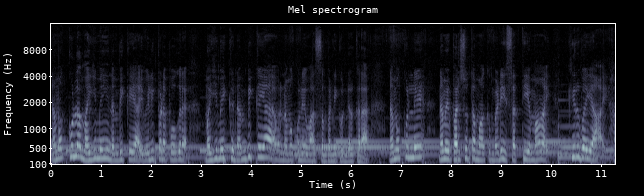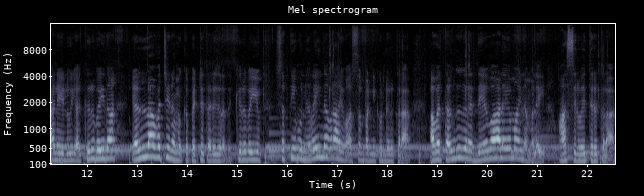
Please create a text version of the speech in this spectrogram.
நமக்குள்ள மகிமையும் நம்பிக்கையாய் வெளிப்பட போகிற மகிமைக்கு நம்பிக்கையா அவர் நமக்குள்ளே வாசம் பண்ணி கொண்டிருக்கிறார். நமக்குள்ளே நம்மை பரிசுத்தமாக்கும்படி சத்தியமாய் கிருபையாய் ஹலே லூயா கிருபைதான் எல்லாவற்றையும் நமக்கு பெற்று தருகிறது. கிருபையும் சத்தியமும் நிறைந்தவராய் வாசம் பண்ணி கொண்டிருக்கிறார். அவர் தங்குகிற தேவாலயமாய் நம்மளை ஆசிர்வதித்திருக்கிறார்.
